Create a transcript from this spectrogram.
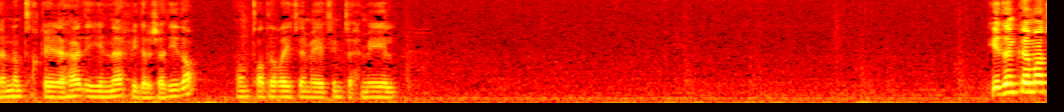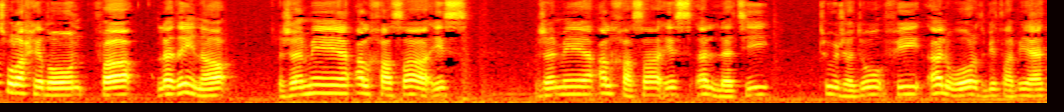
ننتقل إلى هذه النافذة الجديدة. ننتظر ريتما يتم تحميل إذا كما تلاحظون فلدينا جميع الخصائص جميع الخصائص التي توجد في الوورد بطبيعة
